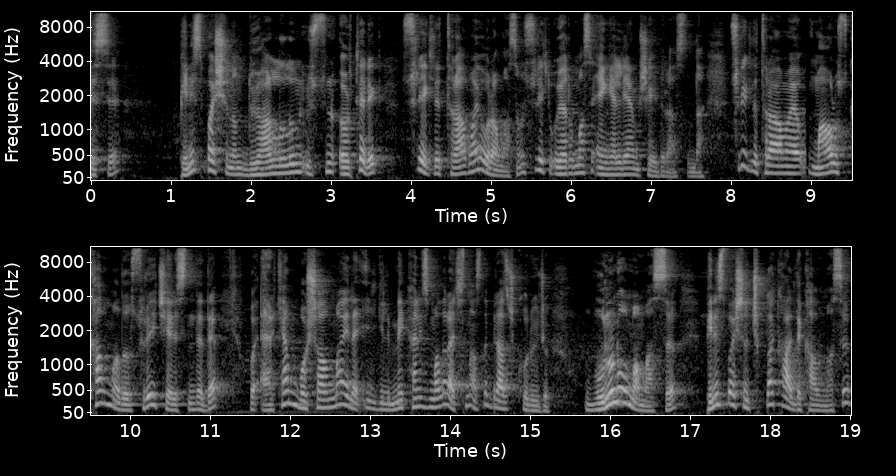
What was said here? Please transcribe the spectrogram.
Birisi penis başının duyarlılığının üstünü örterek sürekli travmaya uğramasını, sürekli uyarılmasını engelleyen bir şeydir aslında. Sürekli travmaya maruz kalmadığı süre içerisinde de bu erken boşalma ile ilgili mekanizmalar açısından aslında birazcık koruyucu. Bunun olmaması, penis başının çıplak halde kalması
